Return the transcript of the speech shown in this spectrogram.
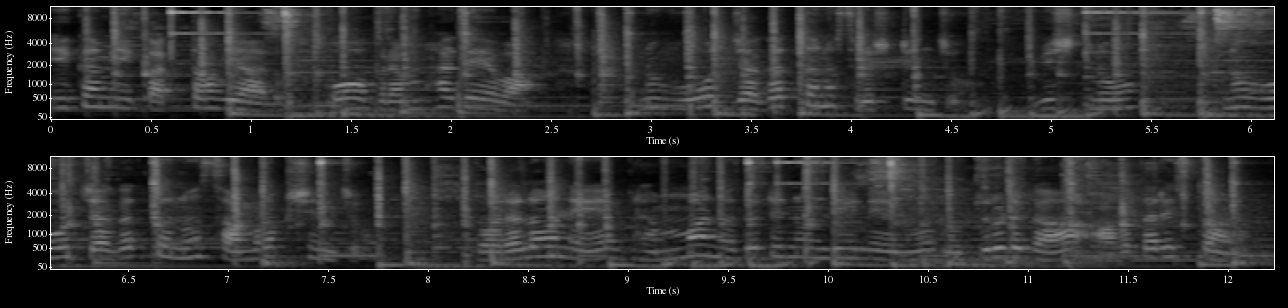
ఇక మీ కర్తవ్యాలు ఓ బ్రహ్మదేవ నువ్వు జగత్తును సృష్టించు. విష్ణు నువ్వు జగత్తును సంరక్షించు. త్వరలోనే బ్రహ్మ నుదుటి నుండి నేను రుద్రుడిగా అవతరిస్తాను.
